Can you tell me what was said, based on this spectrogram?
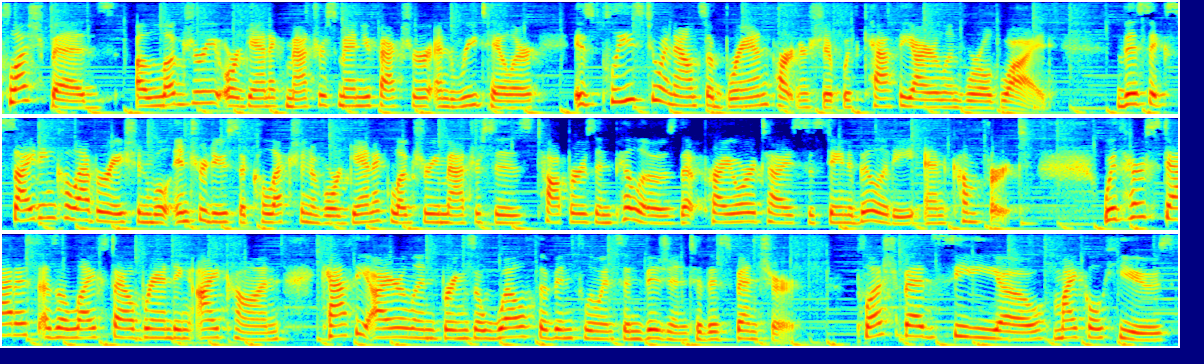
Plush Beds, a luxury organic mattress manufacturer and retailer, is pleased to announce a brand partnership with Kathy Ireland Worldwide. This exciting collaboration will introduce a collection of organic luxury mattresses, toppers, and pillows that prioritize sustainability and comfort. With her status as a lifestyle branding icon, Kathy Ireland brings a wealth of influence and vision to this venture. Plushbed's CEO, Michael Hughes,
